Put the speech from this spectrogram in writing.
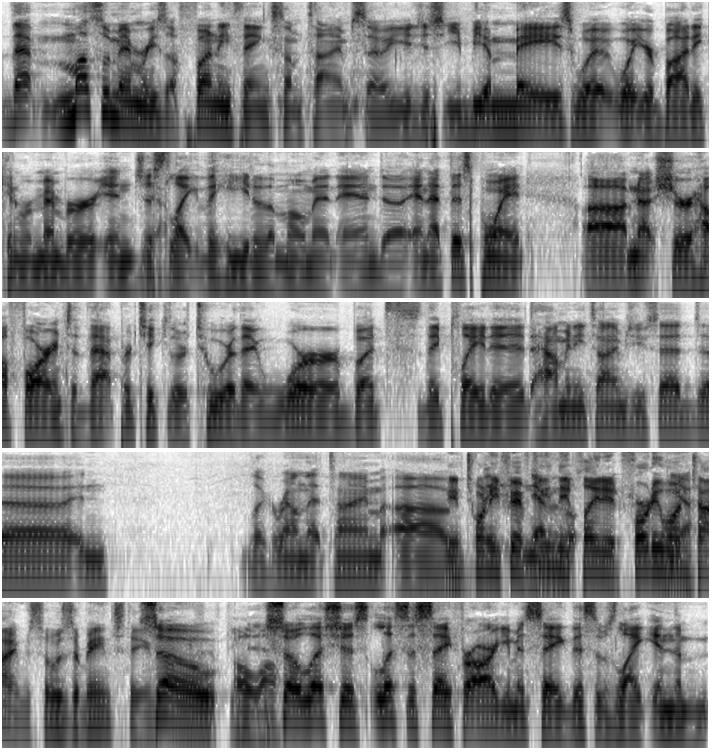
that muscle memory is a funny thing sometimes. So you just you'd be amazed what what your body can remember in just like the heat of the moment. And uh, and at this point. Uh, I'm not sure how far into that particular tour they were, but they played it. How many times you said uh, in like around that time? Uh, In 2015, never- they played it 41 Yeah. times, so it was a mainstay. in so, 2015. so let's just let's just say, for argument's sake, this was like in the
